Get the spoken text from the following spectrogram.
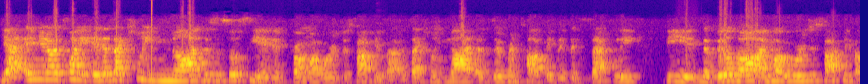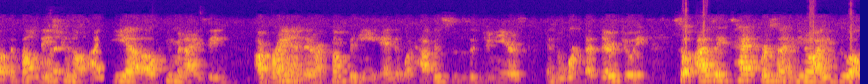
Yeah, and you know it's funny. It is actually not disassociated from what we are just talking about. It's actually not a different topic. It's exactly the the build on what we were just talking about. The foundational idea of humanizing our brand and our company and what happens to the engineers and the work that they're doing. So as a tech person, you know, I do a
